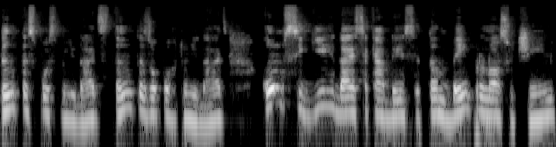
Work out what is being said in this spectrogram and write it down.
tantas possibilidades, tantas oportunidades, conseguir dar essa cadência também para o nosso time,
